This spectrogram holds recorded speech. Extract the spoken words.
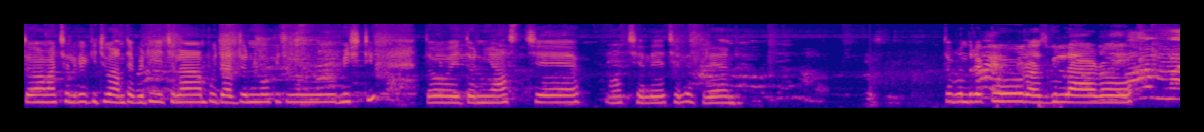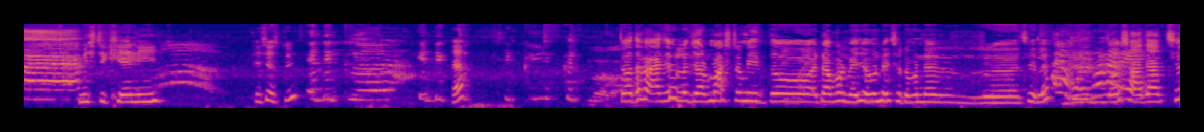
তো আমার ছেলেকে কিছু আনতে পাঠিয়েছিলাম, পূজার জন্য কিছু মিষ্টি। তো এই তো নিয়ে আসছে আমার ছেলে ছেলে ফ্রেন্ড তো বন্ধুরা, একটু রসগোল্লা আরও মিষ্টি খেয়ে নিই খেয়েছিস তুই? হ্যাঁ? তো দেখো, আজ হলো জন্মাষ্টমী, তো এটা আমার মেজো বোনের, ছোটো বোনের ছেলে। তো সাজাচ্ছে।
